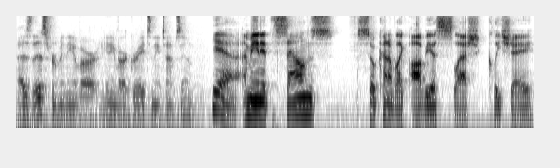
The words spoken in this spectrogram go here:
as this from any of our any of our greats anytime soon. Yeah, I mean, it sounds so kind of like obvious slash cliche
